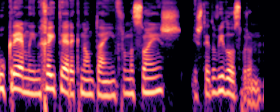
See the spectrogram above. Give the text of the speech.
O Kremlin reitera que não tem informações. Isto é duvidoso, Bruno.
